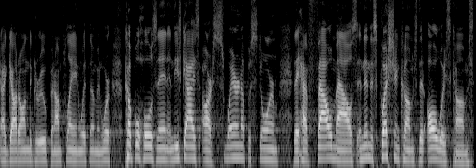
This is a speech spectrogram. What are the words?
I got on the group, and I'm playing with them. And we're a couple holes in, and these guys are swearing up a storm. They have foul mouths. And then this question comes that always comes,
